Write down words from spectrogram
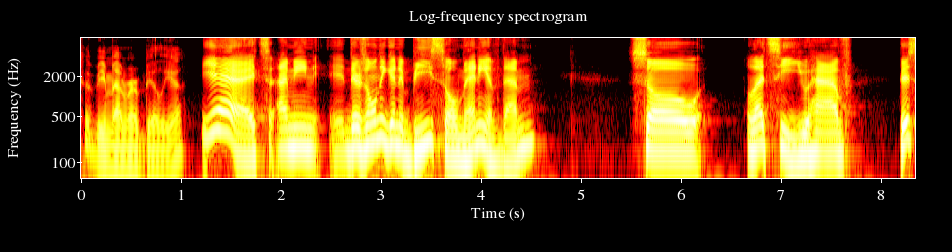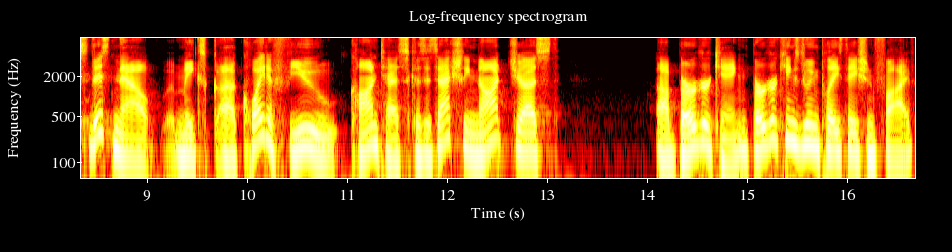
Could be memorabilia. Yeah, it's. I mean, there's only going to be so many of them. So let's see. You have this. This now makes uh, quite a few contests because it's actually not just uh, Burger King. Burger King's doing PlayStation Five.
